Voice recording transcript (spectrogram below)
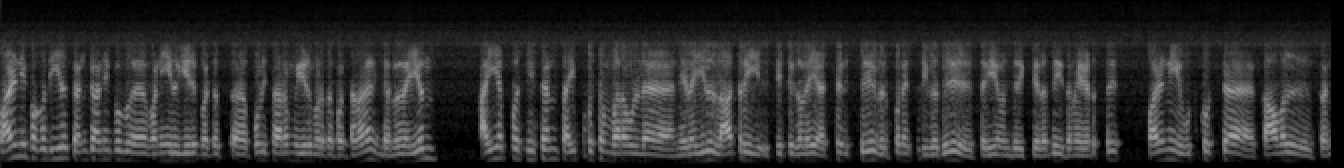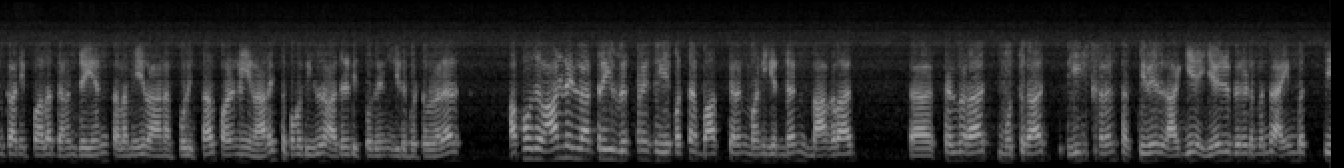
பழனி பகுதியில் கண்காணிப்பு பணியில் ஈடுபட்ட போலீசாரும் ஈடுபடுத்தப்பட்டனர். இந்த நிலையில் ஐயப்ப சீசன் தைப்பூசம் வர உள்ள நிலையில் லாட்டரி சீட்டுகளை அச்சடித்து விற்பனை செய்வது தெரிய வந்திருக்கிறது. இதனையடுத்து பழனி உட்கொட்ட காவல் கண்காணிப்பாளர் தனஞ்சயன் தலைமையிலான போலீசார் பழனியின் அனைத்து பகுதிகளிலும் அதிரடி சோதனையில் ஈடுபட்டுள்ளனர். அப்போது ஆன்லைன் லாட்டரியில் விற்பனை செய்யப்பட்ட பாஸ்கரன் மணிகண்டன் நாகராஜ் செல்வராஜ் முத்துராஜ் ஈஸ்வரன் சக்திவேல் ஆகிய ஏழு பேரிடமிருந்து ஐம்பத்தி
